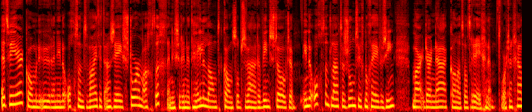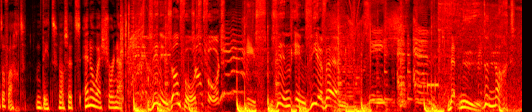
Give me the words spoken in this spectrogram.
Het weer, komende uren en in de ochtend waait het aan zee stormachtig... en is er in het hele land kans op zware windstoten. In de ochtend laat de zon zich nog even zien, maar daarna kan het wat regenen. Het wordt een graad of acht. Dit was het NOS Journaal. Zin in Zandvoort, Zandvoort is zin in ZFM. ZFM. Met nu de nacht.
